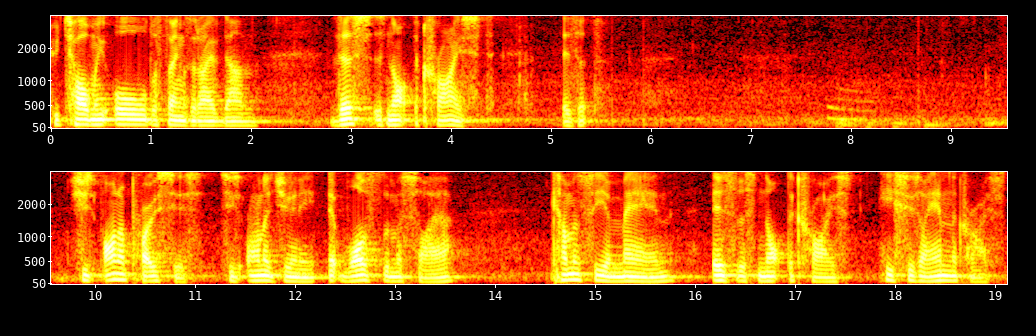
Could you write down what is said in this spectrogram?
who told me all the things that I have done. This is not the Christ, is it? She's on a process, she's on a journey. It was the Messiah. Come and see a man. Is this not the Christ? He says, I am the Christ.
